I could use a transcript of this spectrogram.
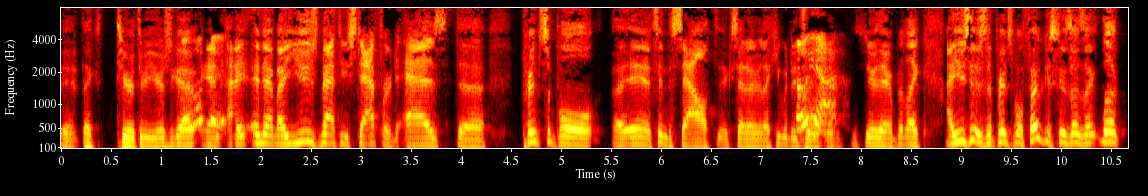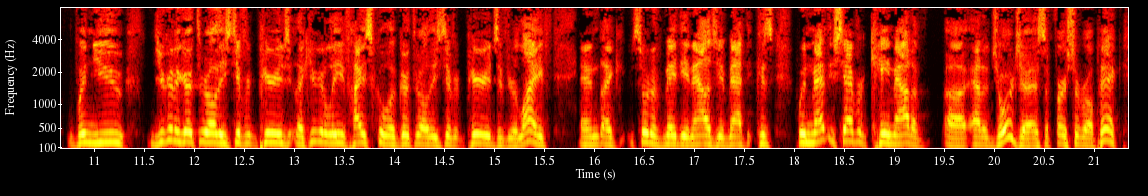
at like two or three years ago. I and it. I, and I used Matthew Stafford as the principal, uh, it's in the South, et cetera. Like he would have oh, yeah. near there, but like I used it as the principal focus because I was like, look, when you, you're going to go through all these different periods, like you're going to leave high school and go through all these different periods of your life and like sort of made the analogy of Matthew, cause when Matthew Stafford came out of, uh, out of Georgia as a first overall pick,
